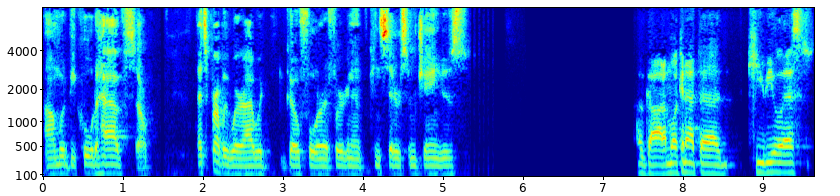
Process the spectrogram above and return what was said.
um, would be cool to have. So that's probably where I would go for if we're going to consider some changes. oh god, I'm looking at the QB list,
